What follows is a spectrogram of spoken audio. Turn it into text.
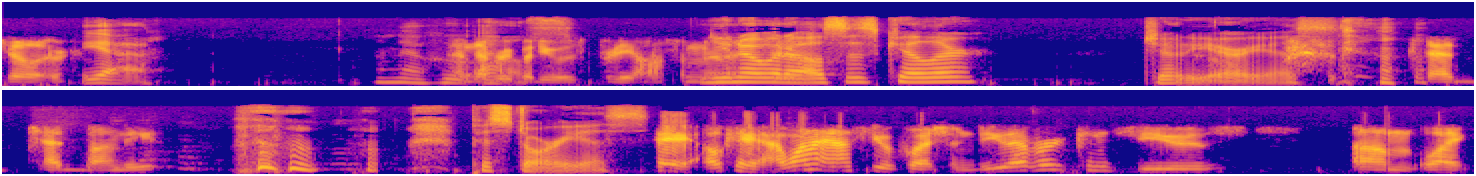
killer, Yeah. I don't know who and everybody was pretty awesome. in You know what too. else is killer? Jodi Arias, Ted Ted Bundy. Pistorius. Hey, okay, I want to ask you a question. Do you ever confuse, um, like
